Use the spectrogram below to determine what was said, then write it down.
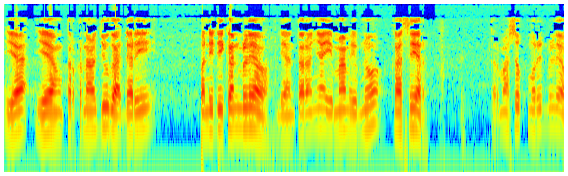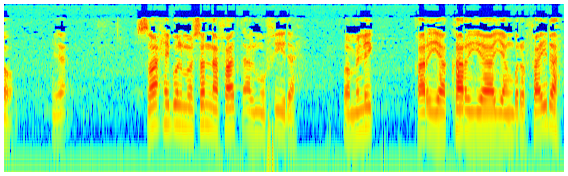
ya yang terkenal juga dari pendidikan beliau, di antaranya Imam Ibnu Kasir termasuk murid beliau, ya. Sahibul Musannafat Al-Mufidah, pemilik karya-karya yang berfaedah,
